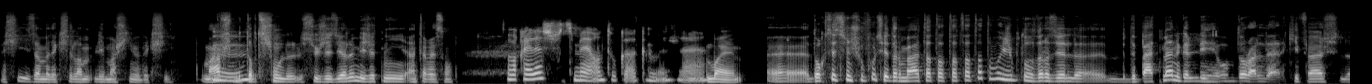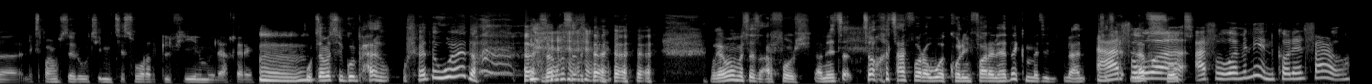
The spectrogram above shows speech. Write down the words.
ماشي زعما داكشي les machines وداكشي ما عرفتش. بالضبط شنو ال sujet ديالها mais جاتني intéressante وقيلا شفت mais en tout cas كمل آه. المهم آه، donc حتى تنشوفو تيهضر مع تا تا تا تا تا ويجبد له الهضرة ديال باتمان قال ليه هو بدور على كيفاش ال- ال expérience ديالو تيم تصور داك الفيلم والى آخره. وزعما تيقول بحال واش هذا هو هذا؟ زعما vraiment ما تعرفوش يعني حتى واخا تعرفوا راه هو كولين فاريل هذاك ما في هو عارفه هو منين؟ كولين فارل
